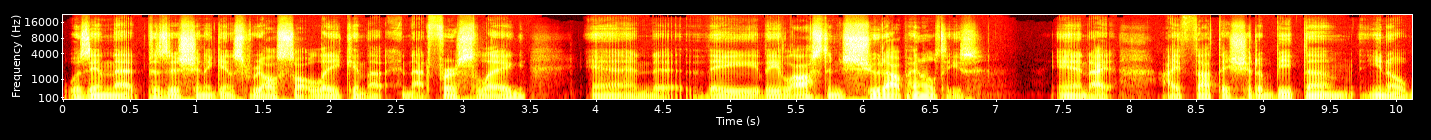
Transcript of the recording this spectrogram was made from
was in that position against Real Salt Lake in that in that first leg, and they they lost in shootout penalties. And I I thought they should have beat them, you know,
